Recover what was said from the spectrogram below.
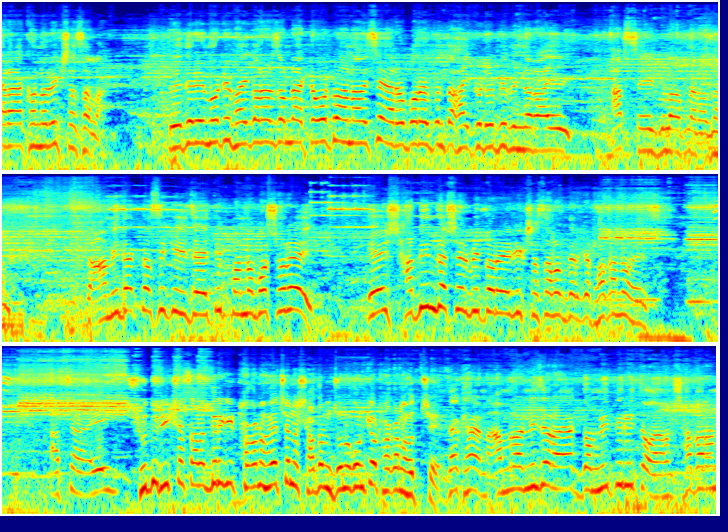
এরা এখনও রিক্সা চালা তো এদের এই মোটিফাই করার জন্য একটা অটো আনা হয়েছে এর উপরে কিন্তু হাইকোর্টের বিভিন্ন রায় আসছে এগুলো আপনারা জানেন। তো আমি দেখতেছি কি যে এই তিপ্পান্ন বছরেই এই স্বাধীন দেশের ভিতরে এই রিক্সা চালকদেরকে ঠকানো হয়েছে। আচ্ছা এই শুধু রিক্সা চালকদের কি ঠকানো হয়েছে না সাধারণ জনগণকেও ঠকানো হচ্ছে? দেখেন আমরা নিজেরা একদম নিপীড়িত এখন সাধারণ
